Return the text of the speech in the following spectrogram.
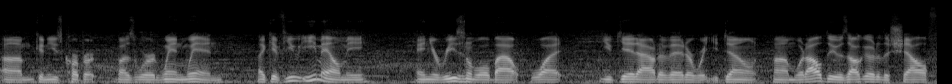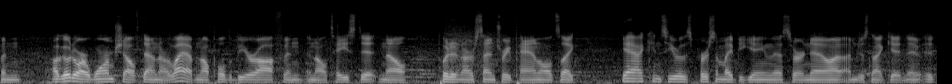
um, going to use corporate buzzword win-win. Like if you email me and you're reasonable about what you get out of it or what you don't, um, what I'll do is I'll go to the shelf and I'll go to our warm shelf down in our lab and I'll pull the beer off and, and I'll taste it and I'll put in our sensory panel. It's like, yeah, I can see where this person might be getting this, or no, I'm just not getting it. it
